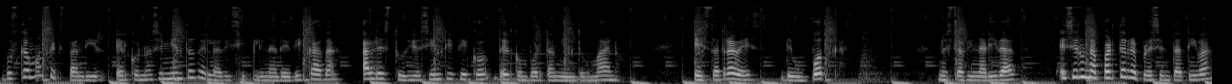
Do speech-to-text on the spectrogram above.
Buscamos expandir el conocimiento de la disciplina dedicada al estudio científico del comportamiento humano, esto a través de un podcast. Nuestra finalidad es ser una parte representativa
